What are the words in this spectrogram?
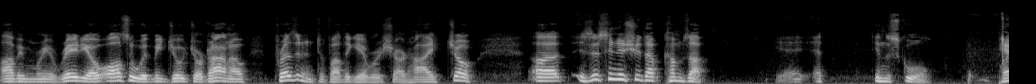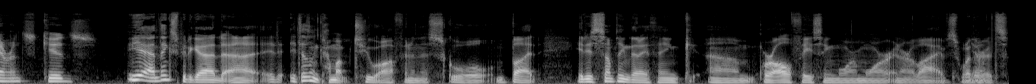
Ave Maria Radio. Also with me, Joe Jordano, president of Father Gail Richard High. Joe, uh, is this an issue that comes up at, in the school? Parents, kids? Yeah, thanks be to God. Uh, it, it doesn't come up too often in the school, but it is something that I think um, we're all facing more and more in our lives, whether yeah. it's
